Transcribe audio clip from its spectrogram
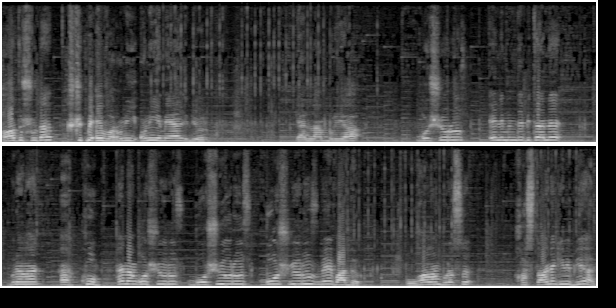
Aa dur şurada küçük bir ev var. Onu onu yemeye gidiyorum. Gel lan buraya. Koşuyoruz. Elimde bir tane bu ne kum. Hemen koşuyoruz. Koşuyoruz. Koşuyoruz ve vardık. Oha lan burası hastane gibi bir yer.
